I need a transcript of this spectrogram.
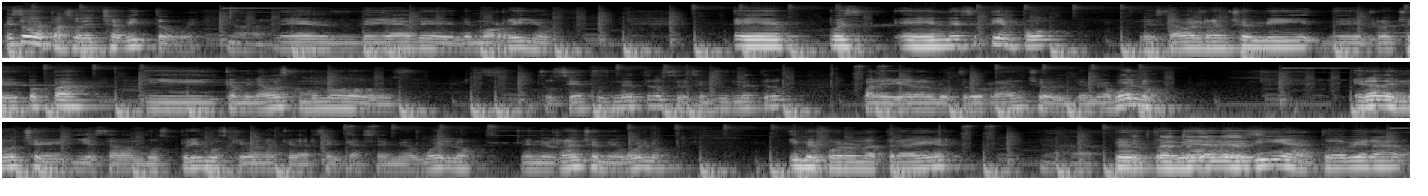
esto me pasó de chavito, güey. De de, de morrillo. Eh, pues en ese tiempo estaba el rancho de mi, el rancho de mi papá y caminabas como unos 200 metros, 300 metros para llegar al otro rancho, el de mi abuelo. Era de noche y estaban dos primos que iban a quedarse en casa de mi abuelo, en el rancho de mi abuelo. Y me fueron a traer, Ajá. pero todavía habías, día, todavía era,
